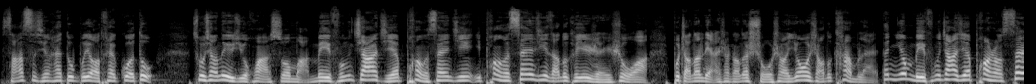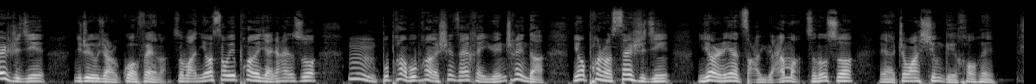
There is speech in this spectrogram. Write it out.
啥事情还都不要太过度。就像那句话说嘛，每逢佳节胖三斤。你胖个三斤咱都可以忍受啊，不长到脸上，长到手上、腰上都看不来。但你要每逢佳节胖上三十斤，你这有点过分了，是吧？你要稍微胖一点，人还说，嗯，不胖不胖，身材很匀称的。你要胖上三十斤，你让人家咋圆嘛？只能说，哎呀，这娃性格好狠。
